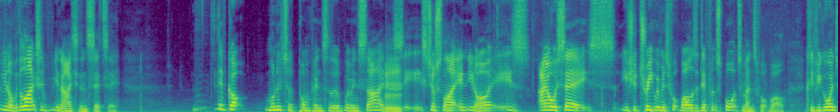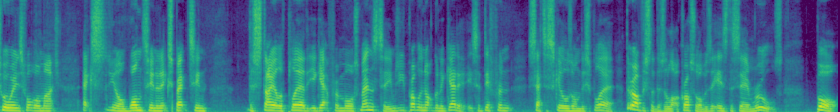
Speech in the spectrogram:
you know, with the likes of United and City, they've got money to pump into the women's side. It's mm. it's just like in you know, is I always say it's you should treat women's football as a different sport to men's football because if you go into a women's football match, ex, you know, wanting and expecting the style of player that you get from most men's teams, you're probably not going to get it. It's a different set of skills on display. There obviously there's a lot of crossovers. It is the same rules, but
